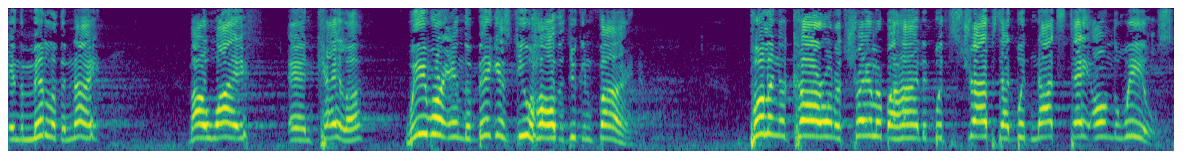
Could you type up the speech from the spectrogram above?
in the middle of the night, my wife and Kayla, we were in the biggest U-Haul that you can find pulling a car on a trailer behind it with straps that would not stay on the wheels.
